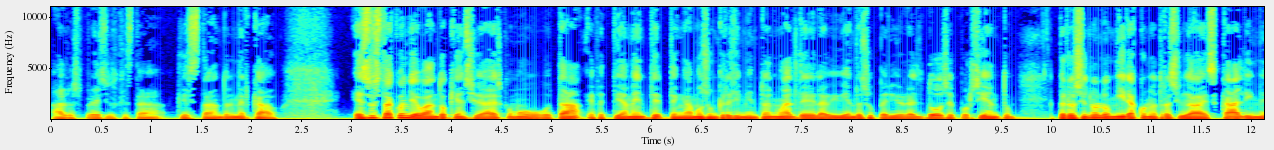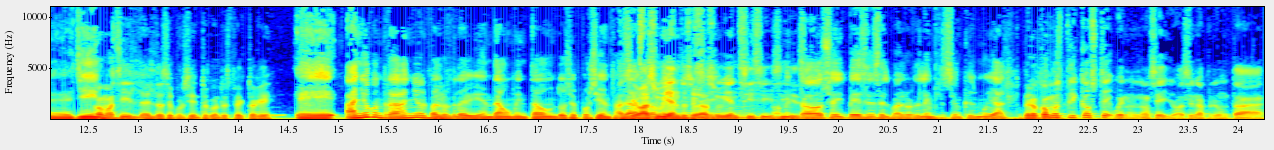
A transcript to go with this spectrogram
a los precios que está, que está dando el mercado. Eso está conllevando que en ciudades como Bogotá efectivamente tengamos un crecimiento anual de la vivienda superior al 12%, pero si uno lo mira con otras ciudades, Cali, Medellín, ¿Cómo así el 12% con respecto a qué? eh, año contra año el valor de la vivienda ha aumentado un 12%. Ah, O sea, se va subiendo, se va subiendo. Sí, sí, Ha sí. aumentado seis veces el valor de la inflación, que es muy alto. Pero ¿cómo explica usted? Bueno, no sé, yo hacer una pregunta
